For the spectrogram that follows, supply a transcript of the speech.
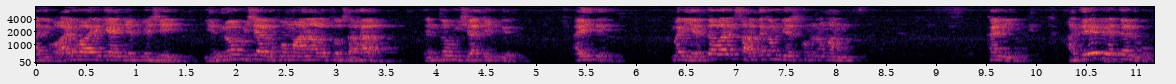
అది వారి వారికి అని చెప్పేసి ఎన్నో విషయాలు ఉపమానాలతో సహా ఎంతో విషయాలు చెప్పారు. అయితే మరి ఎంతవరకు సార్థకం చేసుకుంటున్నాం మనం? కానీ అదే పెద్దలు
